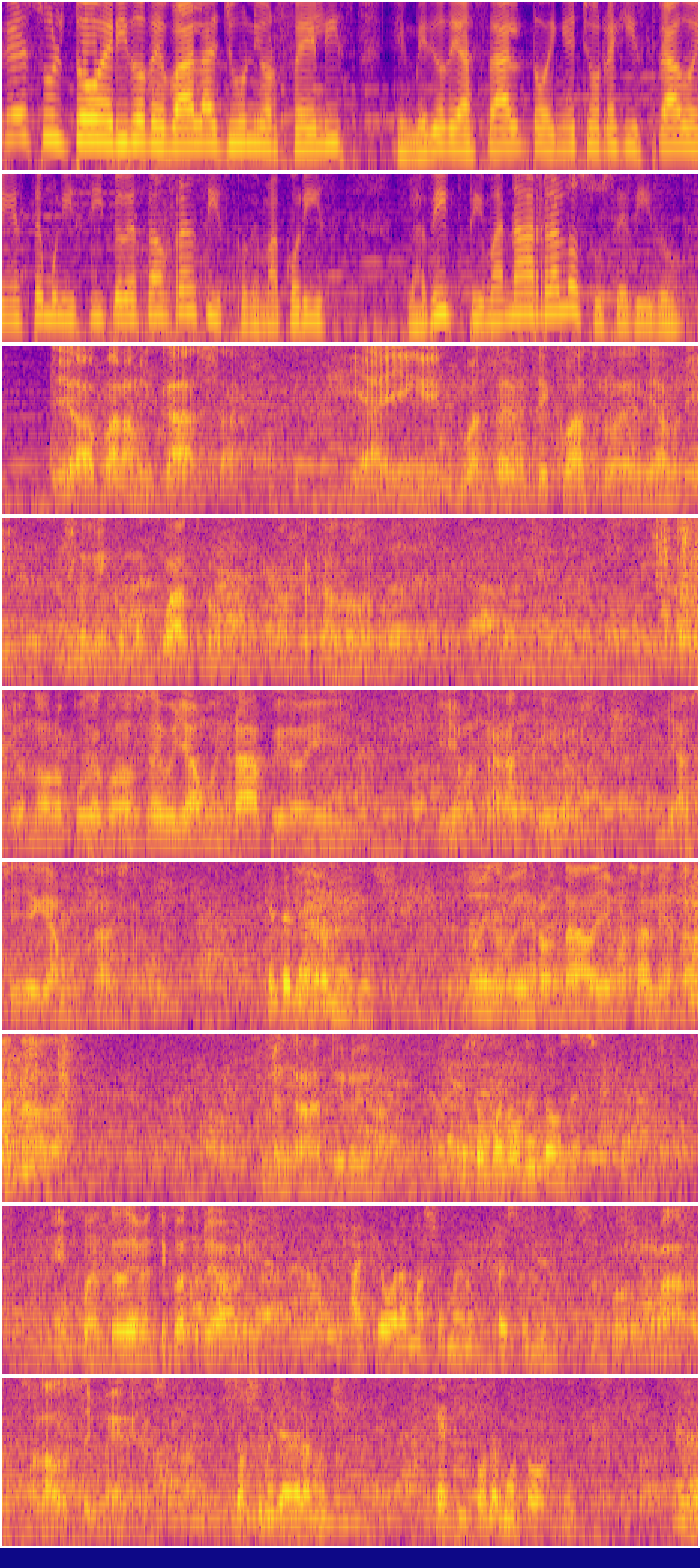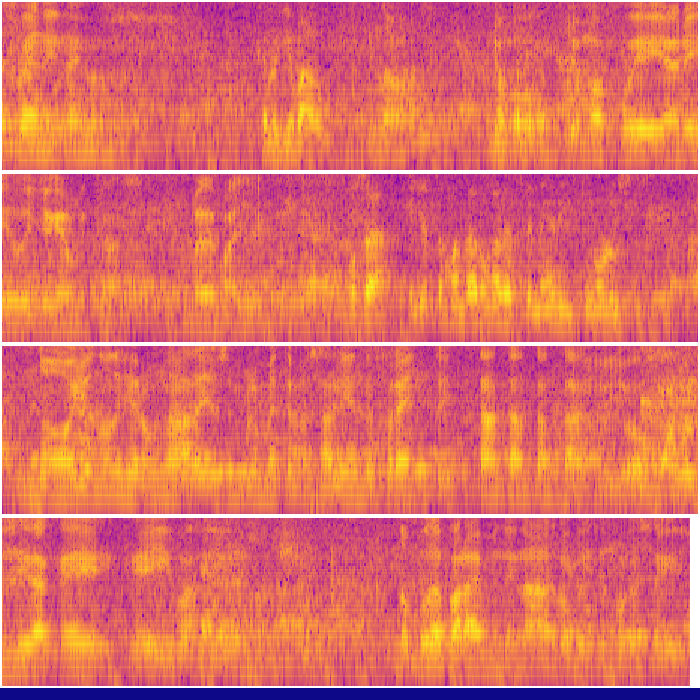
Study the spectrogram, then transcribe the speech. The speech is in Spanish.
Resultó herido de bala Junior Félix en medio de asalto en hecho registrado en este municipio de San Francisco de Macorís. La víctima narra lo sucedido. Iba para mi casa y ahí en el puente 24 de, abril salían como cuatro atracadores. yo no lo pude conocer ya muy rápido y, ellos me entran a tiro y, así llegué a mi casa. ¿Qué te dijeron ellos? No, ellos no me dijeron nada, ellos me salían de la nada me entran a tiro y una ¿Eso fue dónde entonces? En puente de 24 de abril. ¿A qué hora más o menos empezó yo? Eso fue como a, las 12 y media casi. ¿Dos y media de la noche? ¿Qué tipo de motor tú? Un Feni negro. ¿Te lo llevaron? No, yo, yo, me fui herido y llegué a mi casa. Me desmayé. O sea, ellos te mandaron a detener y tú no lo hiciste. No, ellos no dijeron nada, ellos simplemente me salían de frente, tan, tan, tan, tan. Yo con la velocidad que, que iba, pude pararme ni nada, lo que hice fue que seguí.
